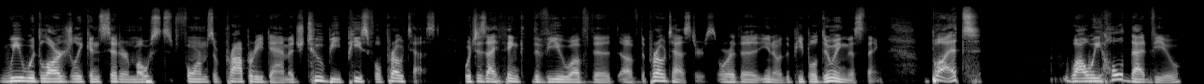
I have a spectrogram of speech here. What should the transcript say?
we would largely consider most forms of property damage to be peaceful protest which is I think the view of the of the protesters or the you know the people doing this thing. But while we hold that view,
